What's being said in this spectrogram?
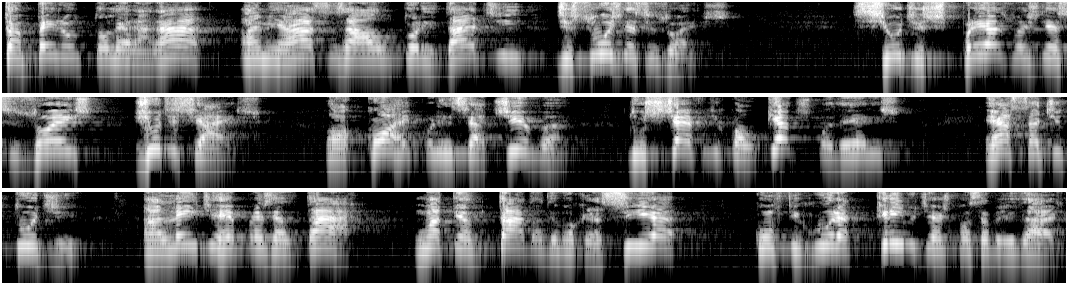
também não tolerará ameaças à autoridade de suas decisões. Se o desprezo às decisões judiciais ocorre por iniciativa do chefe de qualquer dos poderes, essa atitude, além de representar um atentado à democracia, configura crime de responsabilidade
